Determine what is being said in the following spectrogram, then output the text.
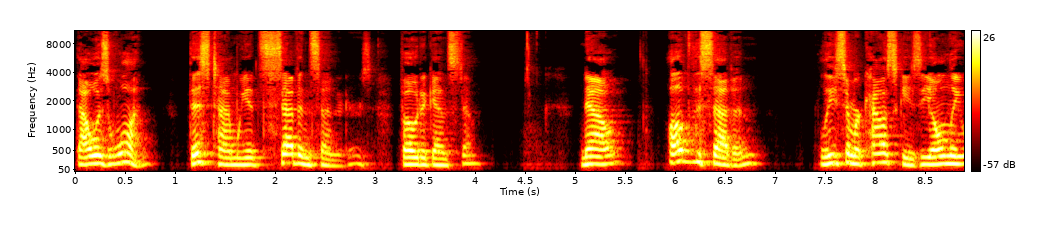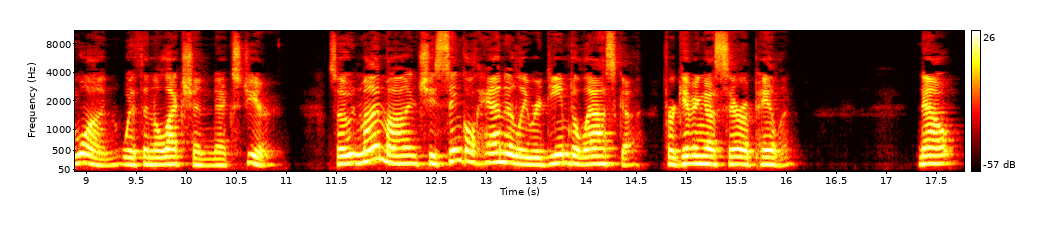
That was one. This time we had seven senators vote against him. Now, of the seven, Lisa Murkowski is the only one with an election next year. So in my mind, she single-handedly redeemed Alaska for giving us Sarah Palin. Now,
